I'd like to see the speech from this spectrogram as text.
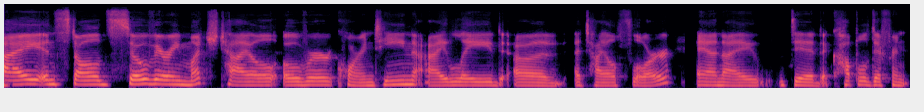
I installed so very much tile over quarantine. I laid a, a tile floor and I did a couple different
